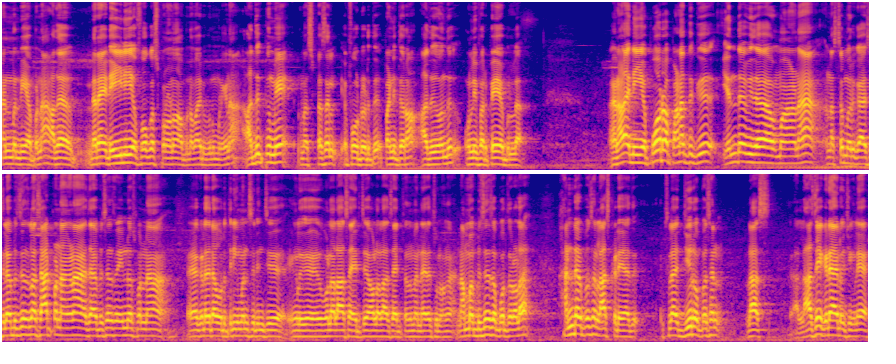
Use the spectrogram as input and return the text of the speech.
ரன் பண்ணுறீங்க அப்படின்னா அதை நிறைய டெய்லியே ஃபோக்கஸ் பண்ணணும் அப்படின்ற மாதிரி விரும்புனீங்கன்னா அதுக்குமே நம்ம ஸ்பெஷல் எஃபோர்ட் எடுத்து பண்ணித்தரோம் அது வந்து ஒன்லி ஃபார் பேயபிளில் அதனால் நீங்கள் போடுற பணத்துக்கு எந்த விதமான நஷ்டமும் இருக்கா சில பிஸ்னஸ்லாம் ஸ்டார்ட் பண்ணாங்கன்னா சில பிஸ்னஸ் இன்வெஸ்ட் பண்ணால் கிட்டத்தட்ட ஒரு த்ரீ மந்த்ஸ் இருந்துச்சு. எங்களுக்கு இவ்வளோ லாஸ் ஆயிடுச்சு அவ்வளோ லாஸ் ஆயிடுச்சு அந்த மாதிரி நிறைய சொல்லுவாங்க. நம்ம பிஸ்னஸை பொறுத்தவரை ஹண்ட்ரட் பர்சன்ட் லாஸ் கிடையாது. ஆக்சுவலாக ஜீரோ பர்சன்ட் லாஸ் லாஸே கிடையாதுன்னு வச்சுங்களேன்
